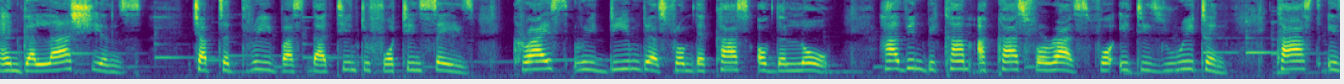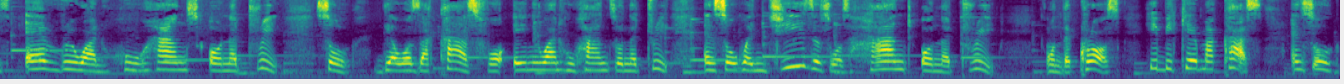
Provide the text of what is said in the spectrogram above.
And Galatians chapter 3, verse 13 to 14 says, Christ redeemed us from the curse of the law, having become a curse for us, for it is written, Cursed is everyone who hangs on a tree. So there was a curse for anyone who hangs on a tree. And so when Jesus was hanged on a tree, on the cross, he became a curse. And so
